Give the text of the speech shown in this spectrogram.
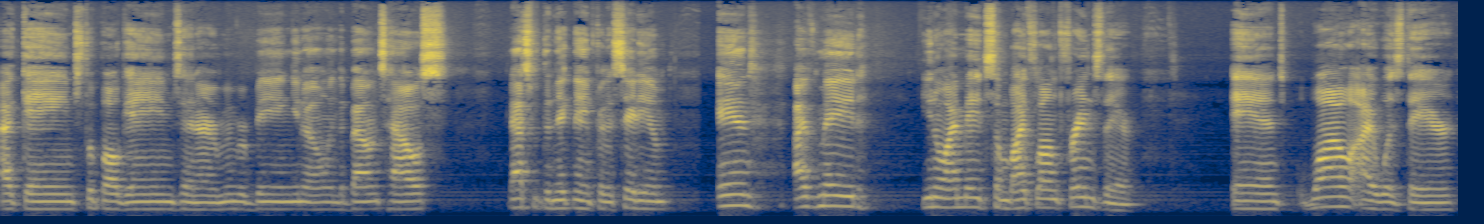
at games, football games, and I remember being, you know, in the bounce house. That's what the nickname for the stadium. And I've made, you know, I made some lifelong friends there. And while I was there,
